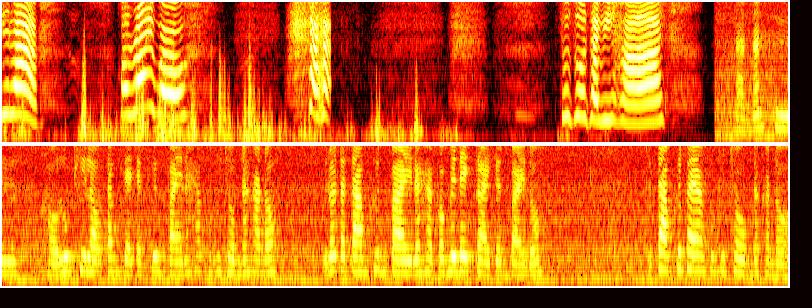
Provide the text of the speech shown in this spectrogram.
ที่รัก arrival สู้ๆใจวีฮาสนั่นนั่นคือเขาลูกที่เราตั้งใจจะขึ้นไปนะคะคุณผู้ชมนะคะเนาะเดี๋ยวเราจะตามขึ้นไปนะคะ ก็ไม่ได้ไกลเกินไปเนาะเดี๋ยวตามขึ้นไปค่ะคุณผู้ชมนะคะเนาะ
